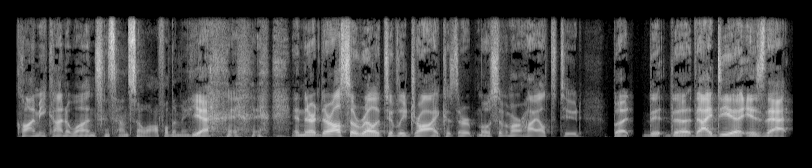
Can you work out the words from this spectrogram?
climby kind of ones. It sounds so awful to me. Yeah, and they're they're also relatively dry because they're most of them are high altitude. But the the the idea is that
